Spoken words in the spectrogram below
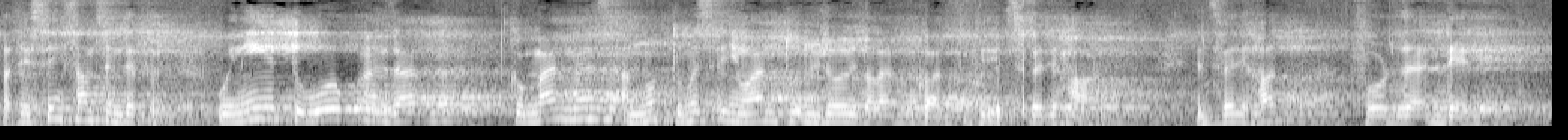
But he's saying something different. We need to work on the commandments and not to miss anyone to enjoy the life of God. It's very hard. It's very hard for the dead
